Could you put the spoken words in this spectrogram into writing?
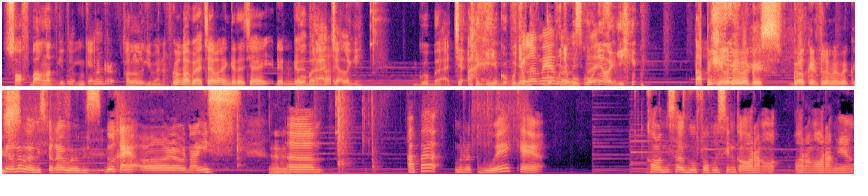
soft banget gitu. Yang kayak menurut kalau lu gimana? Gue gak baca loh yang kita cai dan gak gue baca lagi. Gue baca lagi. Gue punya Filmnya gue punya bukunya lagi. Tapi filmnya bagus. Gue akuin filmnya bagus. filmnya bagus, filmnya bagus. Gue kayak oh nice. Eh, Em, apa menurut gue kayak kalau misal gue fokusin ke orang orang-orang yang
